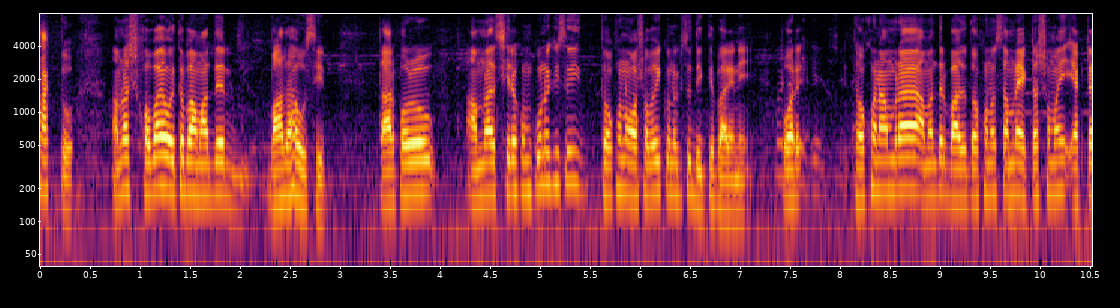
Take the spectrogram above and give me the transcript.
থাকতো, আমরা সবাই হয়তো বা আমাদের বাধা উচিত। তারপরেও আমরা সেরকম কোনো কিছুই তখন অস্বাভাবিক কোনো কিছু দেখতে পারিনি। পরে তখন আমরা, আমাদের বাজে তখন হচ্ছে আমরা একটা সময়, একটা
